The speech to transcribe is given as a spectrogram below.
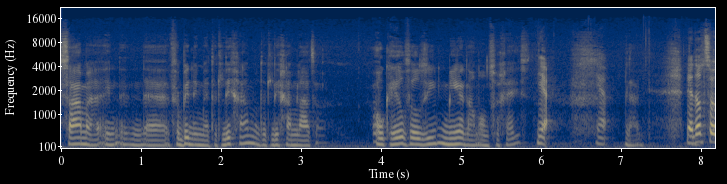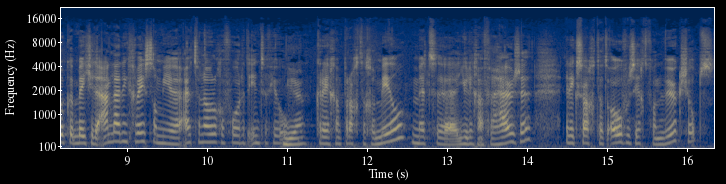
Samen in, in uh, verbinding met het lichaam, want het lichaam laat ook heel veel zien, meer dan onze geest. Ja, ja. Nou, nou, dat is ook een beetje de aanleiding geweest om je uit te nodigen voor het interview. Ik kreeg een prachtige mail met uh, jullie gaan verhuizen. En ik zag dat overzicht van workshops.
